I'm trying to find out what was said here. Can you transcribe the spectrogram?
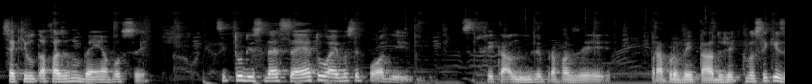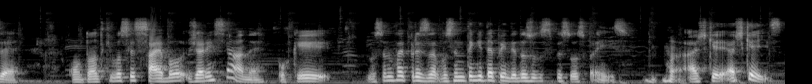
se aquilo está fazendo bem a você. Se tudo isso der certo, aí você pode ficar livre para fazer, para aproveitar do jeito que você quiser. Contanto que você saiba gerenciar, né? Porque você não vai precisar, você não tem que depender das outras pessoas para isso. acho que acho que é isso.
